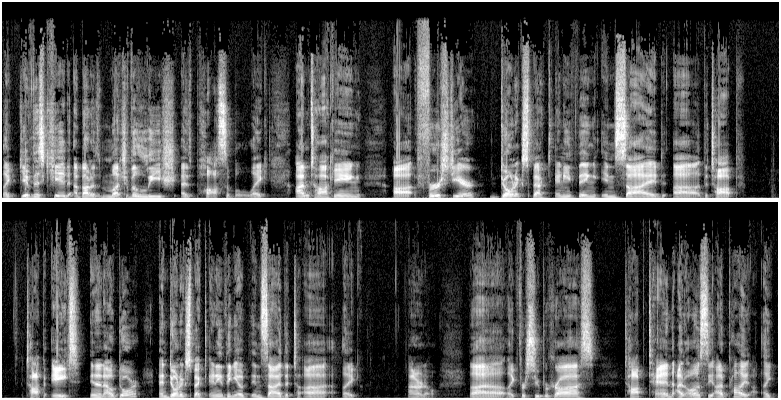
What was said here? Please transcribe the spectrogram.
like give this kid about as much of a leash as possible. Like I'm talking uh, first year, don't expect anything inside uh, the top top eight in an outdoor, and don't expect anything out inside the t- uh, like I don't know, uh, like for Supercross top 10 i'd honestly i'd probably like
